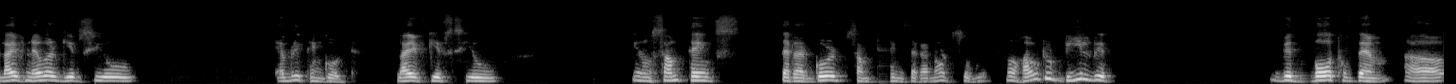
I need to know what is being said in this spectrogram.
life never gives you everything good life gives you you know some things that are good some things that are not so good so how to deal with with both of them uh,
